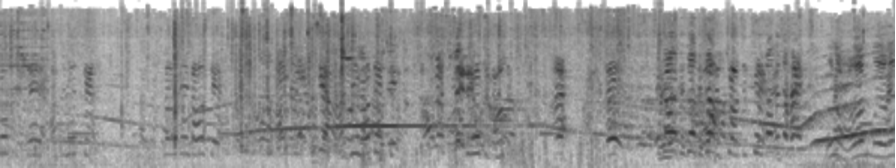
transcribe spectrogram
まってね集まってその点倒していや走って。手を手を手を手を手を手をはいほらもうやめるか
